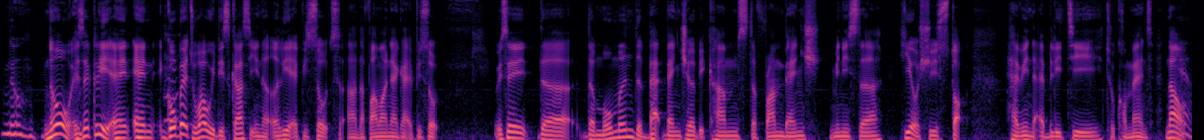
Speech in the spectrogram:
No. No, exactly. And and go back to what we discussed in the earlier episodes, uh, the Pharma Niaga episode. We say the the moment the backbencher becomes the front bench minister, he or she stop having the ability to comment. Now Yeah.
